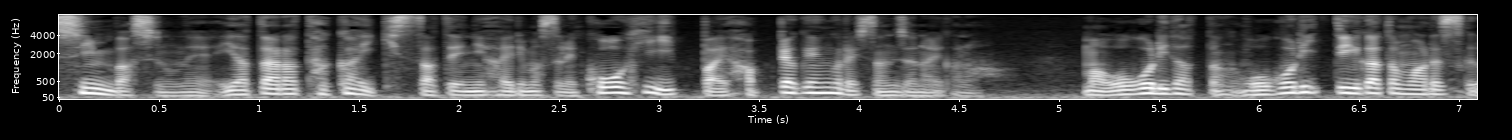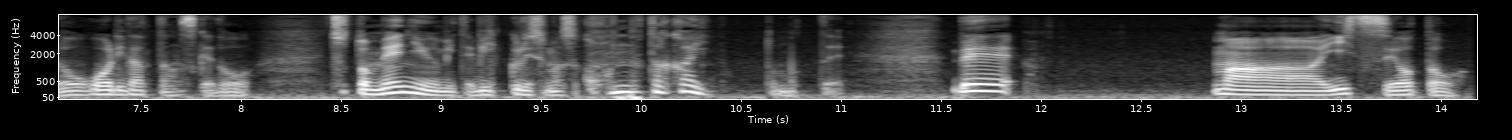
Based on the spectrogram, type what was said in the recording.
新橋のね、やたら高い喫茶店に入りますね。コーヒー1杯800円ぐらいしたんじゃないかな。まあ、おごりだったの。おごりって言い方もあれですけど、おごりだったんですけど、ちょっとメニュー見てびっくりしました。こんな高い？のと思って。で、まあ、いいっすよと。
